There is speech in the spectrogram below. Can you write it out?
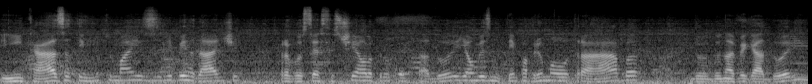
e em casa tem muito mais liberdade para você assistir a aula pelo computador e ao mesmo tempo abrir uma outra aba do, do navegador e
